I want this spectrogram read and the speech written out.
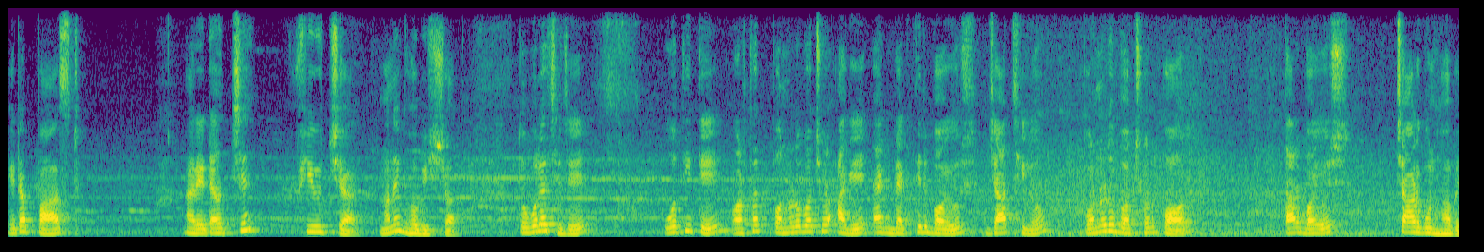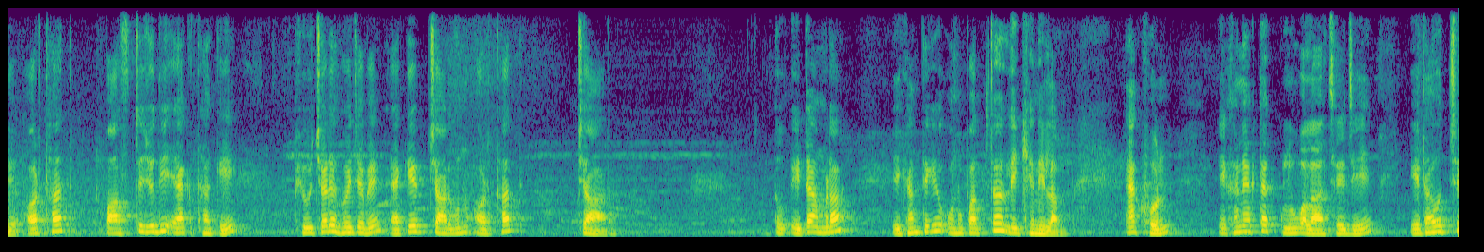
এটা পাস্ট আর এটা হচ্ছে ফিউচার মানে ভবিষ্যৎ। তো বলেছে যে অতীতে, অর্থাৎ পনেরো বছর আগে এক ব্যক্তির বয়স যা ছিল পনেরো বছর পর তার বয়স চার গুণ হবে। অর্থাৎ পাস্টে যদি এক থাকে ফিউচারে হয়ে যাবে একের চার গুণ, অর্থাৎ চার। তো এটা আমরা এখান থেকে অনুপাতটা লিখে নিলাম। এখন এখানে একটা ক্লু বলা আছে যে এটা হচ্ছে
